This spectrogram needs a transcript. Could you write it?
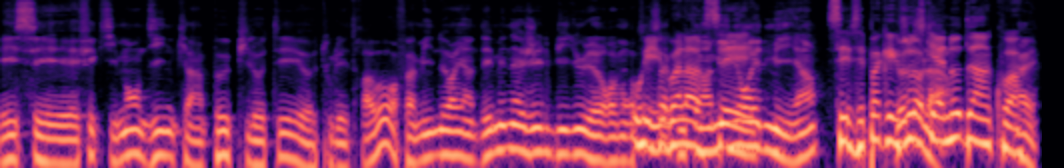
Et c'est effectivement Dean qui a un peu piloté euh, tous les travaux. Enfin, mine de rien, déménager le bidule et le remonter, Oui, ça voilà, coûte un c'est- million et demi. Hein. C'est c'est pas quelque chose qui est anodin, quoi. Ouais.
